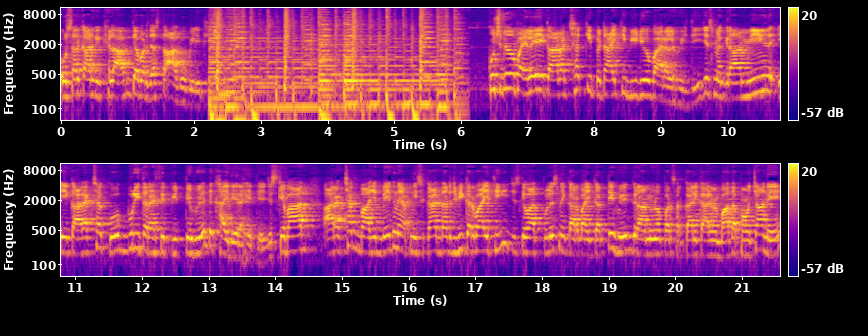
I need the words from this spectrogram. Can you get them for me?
और सरकार के खिलाफ ज़बरदस्त आग उगली थी। कुछ दिनों पहले एक आरक्षक की पिटाई की वीडियो वायरल हुई थी, जिसमें ग्रामीण एक आरक्षक को बुरी तरह से पीटते हुए दिखाई दे रहे थे। जिसके बाद आरक्षक बाजिद बेग ने अपनी शिकायत दर्ज भी करवाई थी, जिसके बाद पुलिस ने कार्रवाई करते हुए ग्रामीणों पर सरकारी कार्य में बाधा पहुँचाने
